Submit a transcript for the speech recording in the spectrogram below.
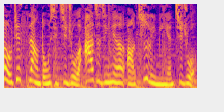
要有这四样东西，记住了。阿志今天啊，至理名言，记住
